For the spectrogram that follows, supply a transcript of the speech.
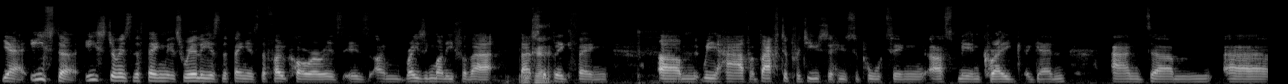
Yeah, Easter. Easter is the thing. It's really is the thing. Is the folk horror. Is is I'm raising money for that. That's the big thing. Um, we have a BAFTA producer who's supporting us, me and Craig again, and um, uh,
